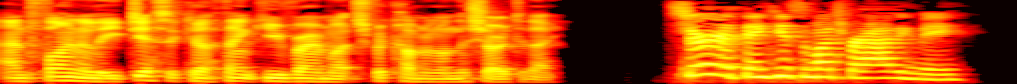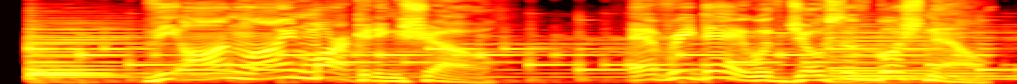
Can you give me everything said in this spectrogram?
And finally, Jessica, thank you very much for coming on the show today. Sure. Thank you so much for having me. The Online Marketing Show. Every day with Joseph Bushnell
